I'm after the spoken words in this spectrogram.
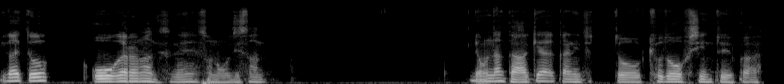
意外と大柄なんですね、そのおじさん。でもなんか明らかにちょっと挙動不審というか、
